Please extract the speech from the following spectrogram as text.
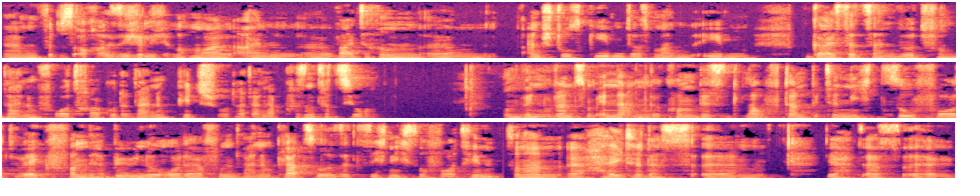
ähm, wird es auch sicherlich nochmal einen äh, weiteren ähm, Anstoß geben, dass man eben begeistert sein wird von deinem Vortrag oder deinem Pitch oder deiner Präsentation. Und wenn du dann zum Ende angekommen bist, lauf dann bitte nicht sofort weg von der Bühne oder von deinem Platz oder setz dich nicht sofort hin, sondern äh, halte das, ähm, ja, das äh,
